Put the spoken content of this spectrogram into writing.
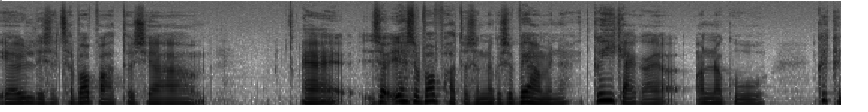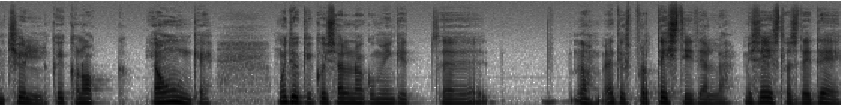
ja üldiselt see vabadus ja see, jah, see vabadus on nagu see peamine, et kõigega on nagu, kõik on chill, kõik on ok ja ongi. muidugi, kui seal nagu mingid äh, noh, näiteks protestid jälle, mis eestlased ei tee,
